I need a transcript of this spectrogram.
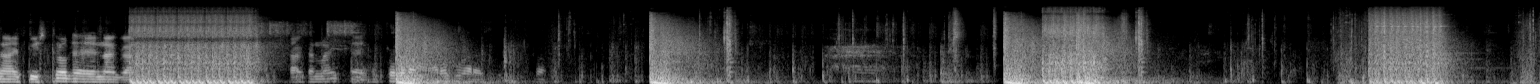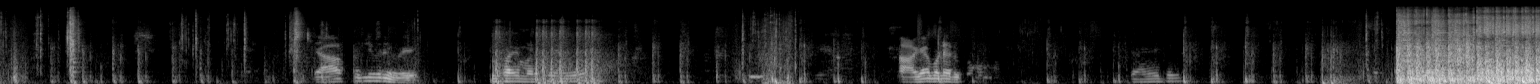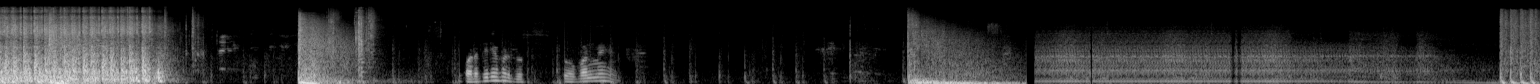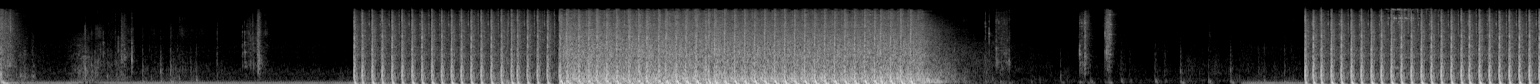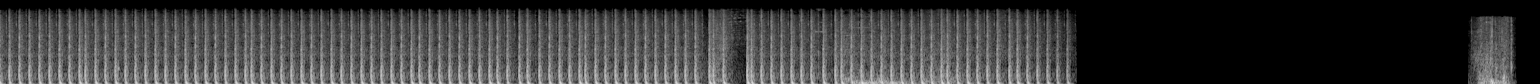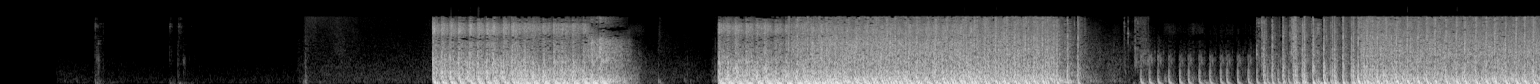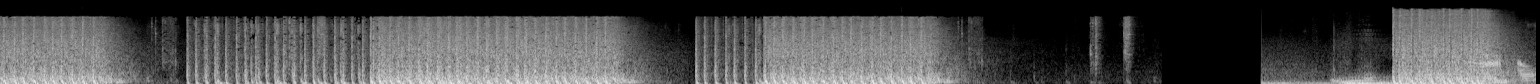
ना पिस्तौल है ना गन। क्या करना है क्या? तेरा मारा हुआ रहा क्या कर लियो भाई? मरते हुए आ गया बड़े रुको। तो। पढ़ती रहे फिर तो ओपन में है।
